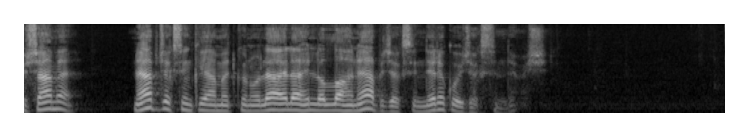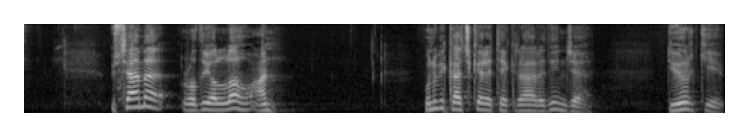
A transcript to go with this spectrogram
Üsame ne yapacaksın kıyamet günü? La ilahe illallah'ı ne yapacaksın? Nereye koyacaksın demiş. Üsame radıyallahu anh bunu birkaç kere tekrar edince diyor ki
